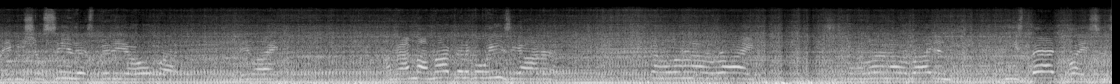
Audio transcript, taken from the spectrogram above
Maybe she'll see this video, but be like, I'm, I'm, not going to go easy on her. She's going to learn how to ride. She's going to learn how to ride in these bad places.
